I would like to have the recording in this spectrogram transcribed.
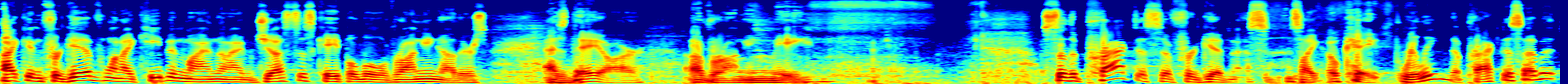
I can forgive when I keep in mind that I'm just as capable of wronging others as they are of wronging me. So the practice of forgiveness, it's like, okay, really? The practice of it?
